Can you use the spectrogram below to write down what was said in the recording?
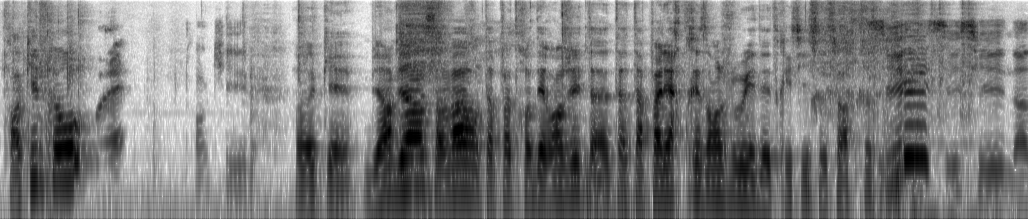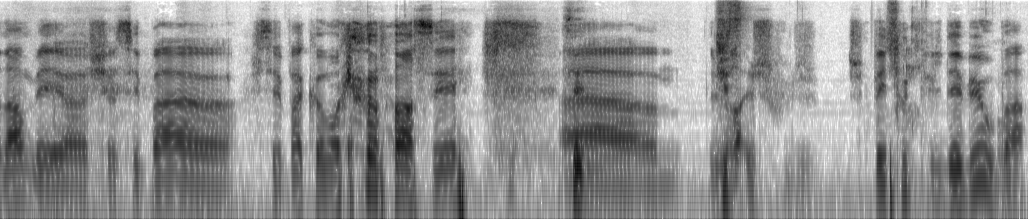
Tranquille, frérot? Tranquille. Ok. Bien, bien. Ça va. On t'a pas trop dérangé. T'as, pas l'air très enjoué d'être ici ce soir. Si, si, si, non, non, mais euh, je sais pas, euh, je sais pas comment commencer. C'est- Euh, Tu- je, je, je- fais tout depuis le début ou pas?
